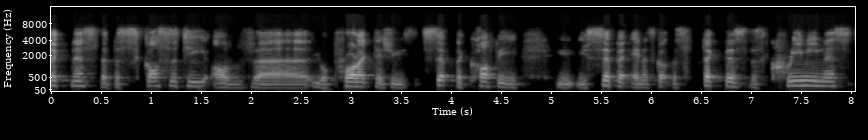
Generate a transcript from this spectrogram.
thickness, the viscosity of uh, your product as you sip the coffee. You, you sip it, and it's got this thickness, this creaminess.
